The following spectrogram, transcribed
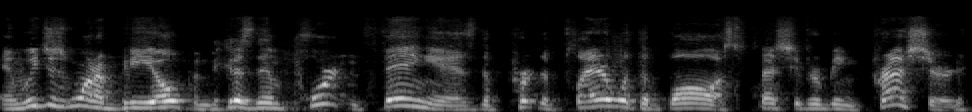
And we just want to be open because the important thing is the per, the player with the ball, especially if they're being pressured,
